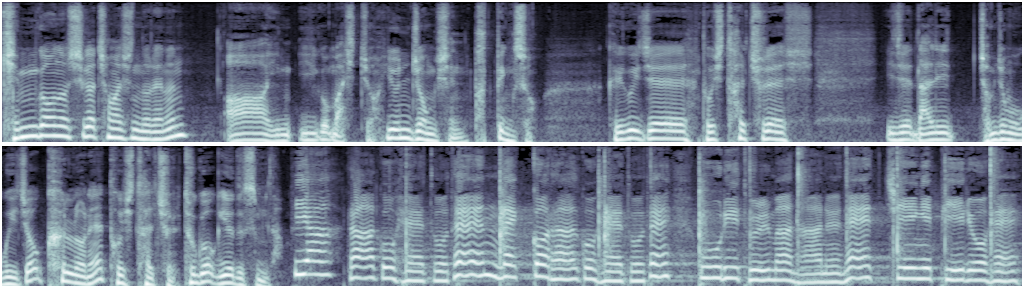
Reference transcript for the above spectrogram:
김건호 씨가 청하신 노래는 아 이, 이거 맛있죠. 윤종신 팥빙수. 그리고 이제 도시 탈출에 이제 난리 점점 오고 있죠? 클론의 도시 탈출 두 곡 이어 듣습니다. 야 라고 해도 돼 내 거라고 해도 돼 우리 둘만 아는 애칭이 필요해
